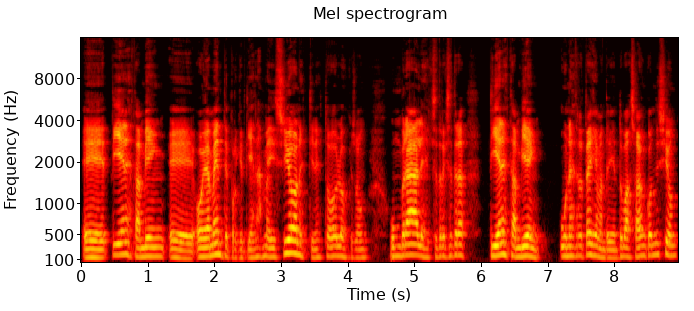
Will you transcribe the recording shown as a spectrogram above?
Eh, tienes también, eh, obviamente, porque tienes las mediciones, tienes todos los que son umbrales, etcétera, etcétera, tienes también una estrategia de mantenimiento basado en condición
